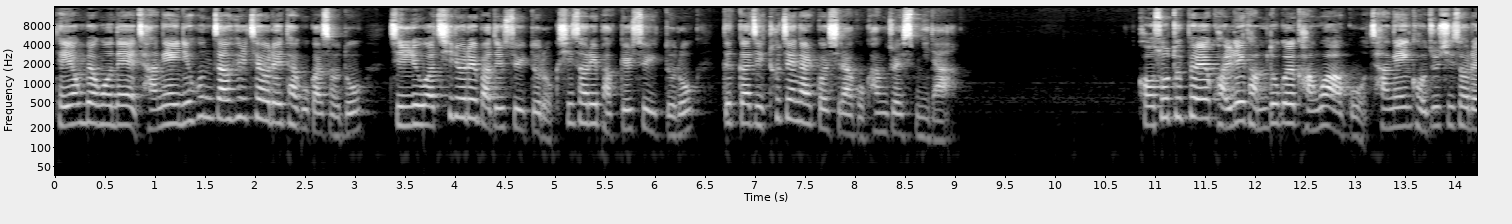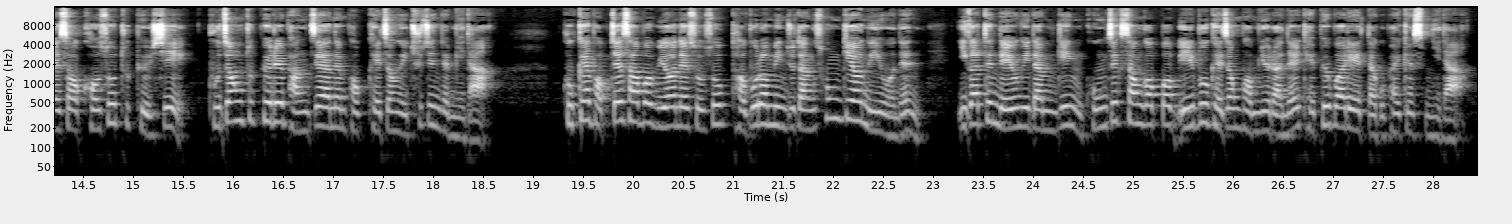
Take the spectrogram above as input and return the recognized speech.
대형 병원에 장애인이 혼자 휠체어를 타고 가서도 진료와 치료를 받을 수 있도록 시설이 바뀔 수 있도록 끝까지 투쟁할 것이라고 강조했습니다. 거소투표의 관리 감독을 강화하고 장애인 거주시설에서 거소투표 시 부정투표를 방지하는 법 개정이 추진됩니다. 국회 법제사법위원회 소속 더불어민주당 송기현 의원은 이 같은 내용이 담긴 공직선거법 일부 개정 법률안을 대표 발의했다고 밝혔습니다.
